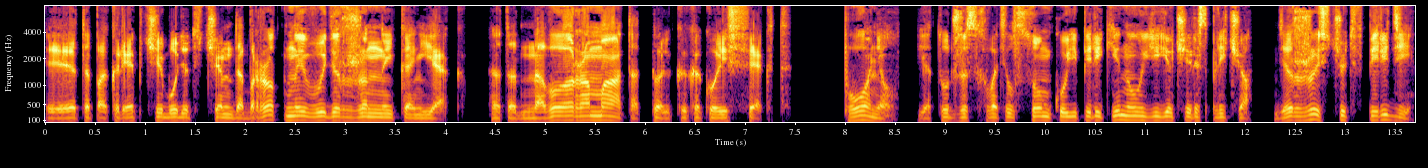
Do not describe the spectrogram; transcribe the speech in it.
И это покрепче будет, чем добротный выдержанный коньяк. От одного аромата только какой эффект. Понял. Я тут же схватил сумку и перекинул ее через плечо. Держись чуть впереди.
